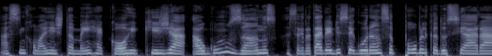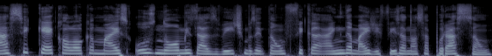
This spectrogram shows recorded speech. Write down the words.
assim como a gente também recorre que já há alguns anos a Secretaria de Segurança Pública do Ceará sequer coloca mais os nomes das vítimas, então fica ainda mais difícil a nossa apuração.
